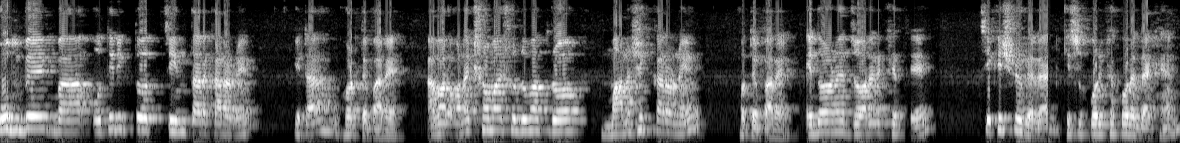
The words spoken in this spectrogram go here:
উদ্বেগ বা অতিরিক্ত চিন্তার কারণে এটা ঘটতে পারে। আবার অনেক সময় শুধুমাত্র মানসিক কারণে হতে পারে। এ ধরনের জ্বরের ক্ষেত্রে চিকিৎসকেরা কিছু পরীক্ষা করে দেখেন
